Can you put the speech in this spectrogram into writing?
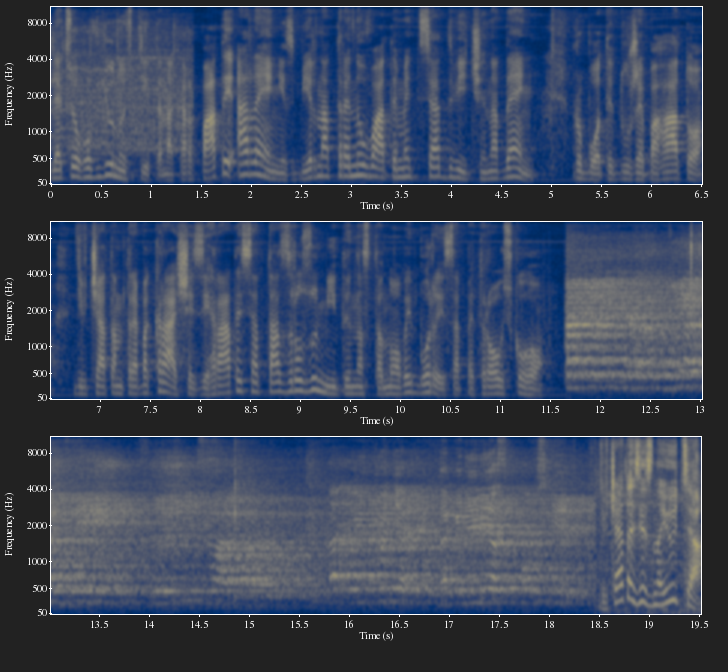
Для цього в юності та на Карпати арені збірна тренуватиметься двічі на день. Роботи дуже багато. Дівчатам треба краще зігратися та зрозуміти настанови Бориса Петровського. Дівчата зізнаються,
